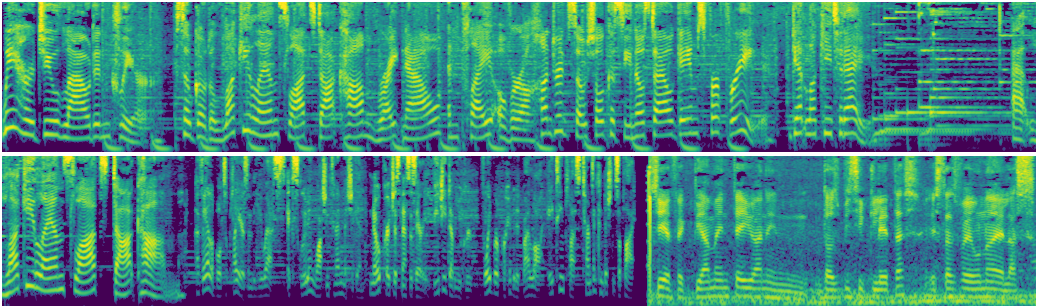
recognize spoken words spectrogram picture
We heard you loud and clear. So go to LuckyLandSlots.com right now and play over 100 social casino-style games for free. Get lucky today at LuckyLandSlots.com. Available to players in the U.S., excluding Washington and Michigan. No purchase necessary. VGW Group. Void or prohibited by law. 18 plus. Terms and conditions apply. Sí, efectivamente iban en dos bicicletas. Esta fue una de las,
